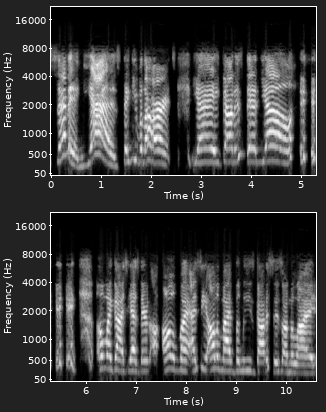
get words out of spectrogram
setting. Yes, thank you for the hearts. Yay, Goddess Danielle. oh my gosh, yes, there's all of my, I see all of my Belize goddesses on the line.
